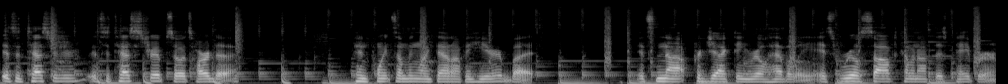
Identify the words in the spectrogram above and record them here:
it's a test it's a test strip, so it's hard to pinpoint something like that off of here, but it's not projecting real heavily. It's real soft coming off this paper.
